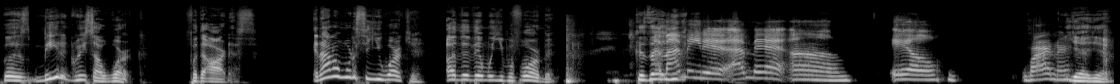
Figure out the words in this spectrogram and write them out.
because meet and greets are work for the artist, and I don't want to see you working other than when you performing. Because Um, I meet I met um Elle Varner yeah, yeah.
